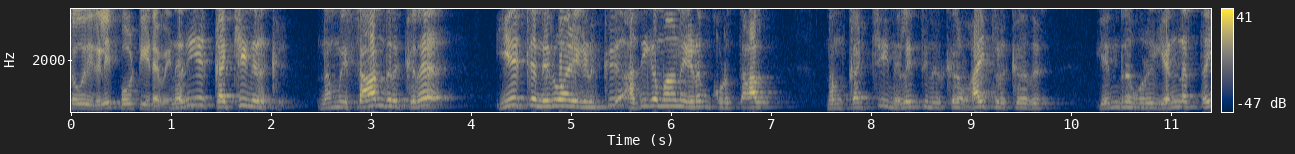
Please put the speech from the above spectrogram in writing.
தொகுதிகளில் போட்டியிட வேண்டும். நிறைய கட்சியினருக்கு நம்மை சார்ந்திருக்கிற இயக்க நிர்வாகிகளுக்கு அதிகமான இடம் கொடுத்தால் நம் கட்சி நிலைத்து நிற்கிற வாய்ப்பு இருக்கிறது என்ற ஒரு எண்ணத்தை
